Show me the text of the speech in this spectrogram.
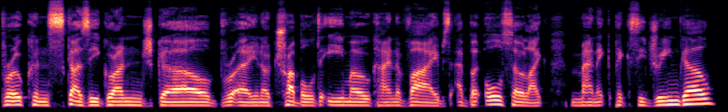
broken, scuzzy grunge girl, br- uh, you know, troubled emo kind of vibes, uh, but also like manic pixie dream girl.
